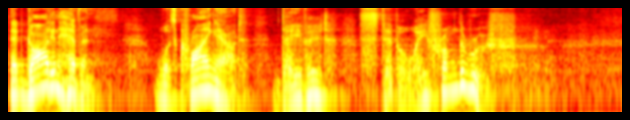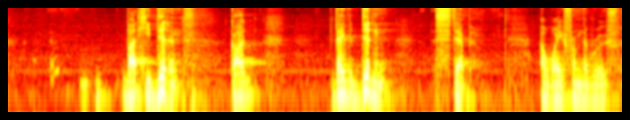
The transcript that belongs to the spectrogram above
that God in heaven was crying out, David, step away from the roof. But he didn't. God, David didn't step away from the roof.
